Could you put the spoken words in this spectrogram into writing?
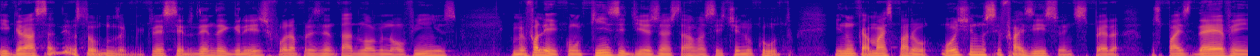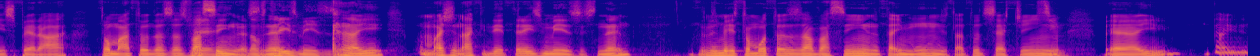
E graças a Deus, todo mundo cresceram dentro da igreja, foram apresentados logo novinhos. Como eu falei, com 15 dias já estava assistindo o culto e nunca mais parou. Hoje não se faz isso, a gente espera, os pais devem esperar tomar todas as é, vacinas. É, uns né? três meses. Aí, imaginar que dê três meses, né? Três meses tomou todas as vacinas, está imune, está tudo certinho. É, aí, aí,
